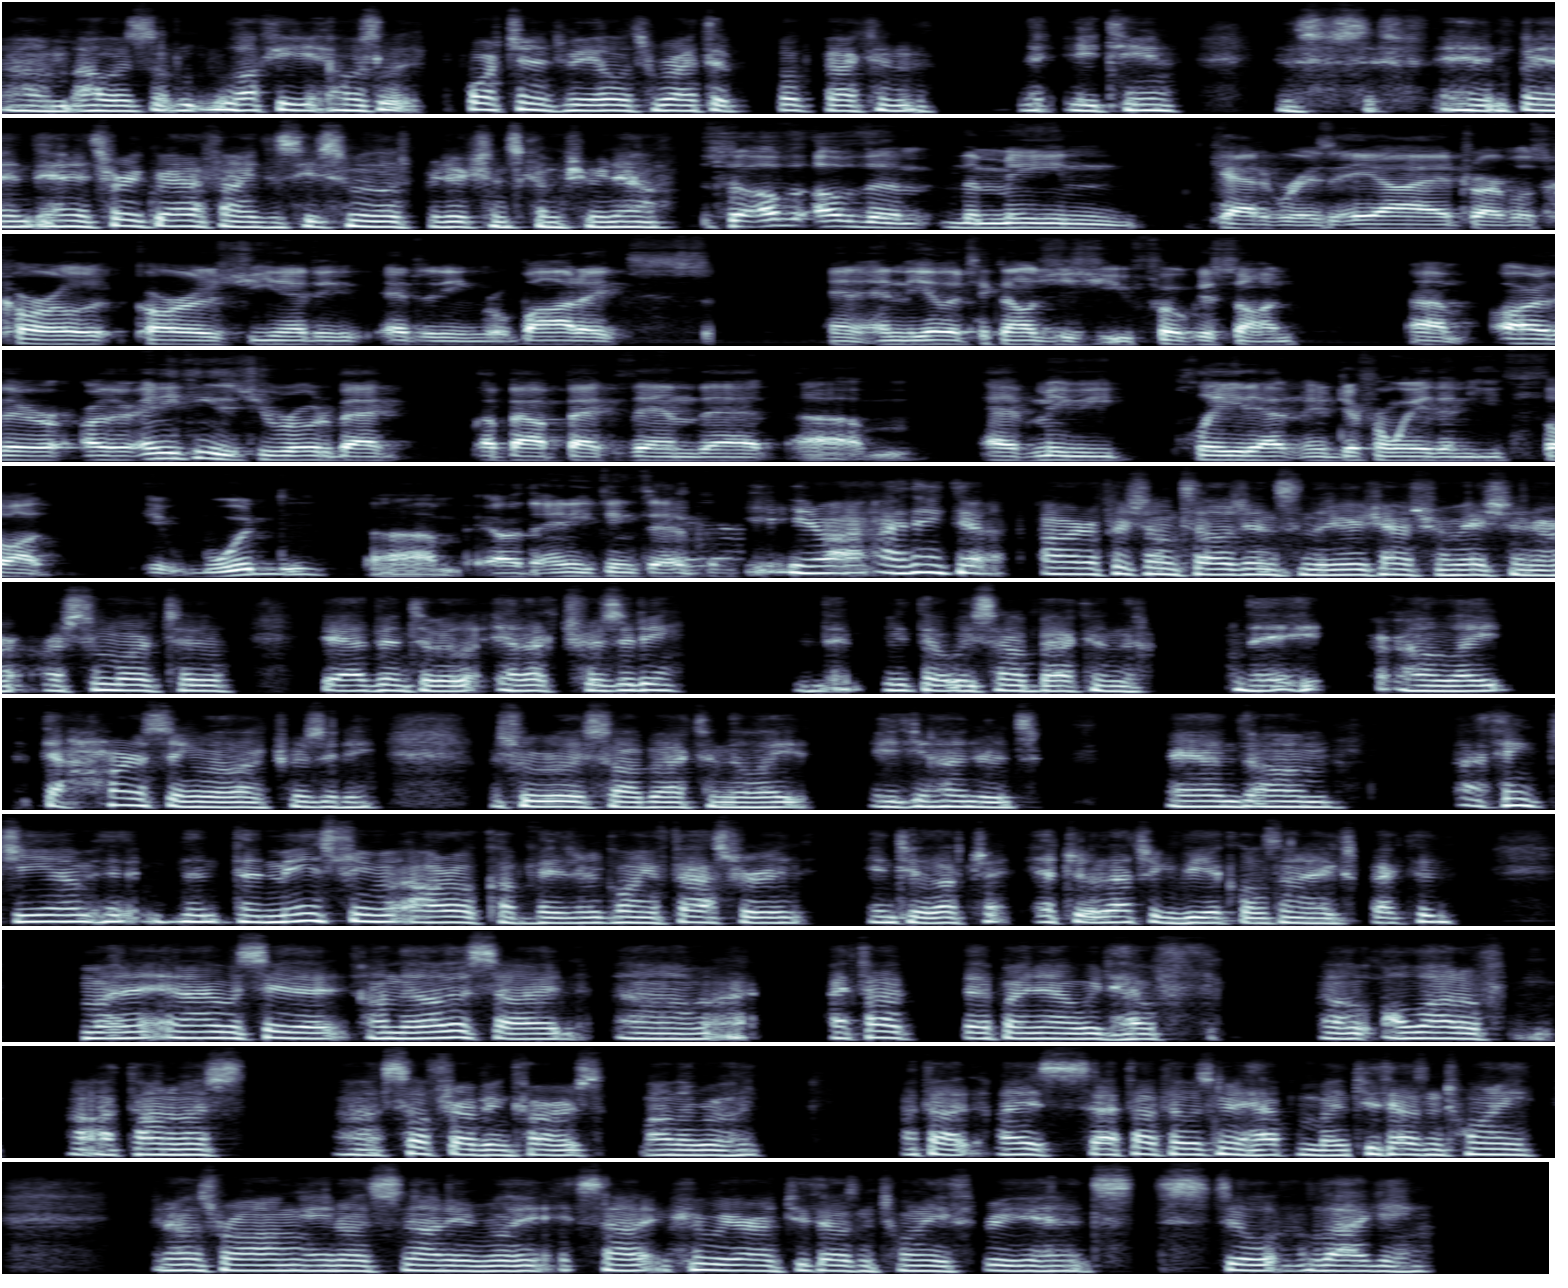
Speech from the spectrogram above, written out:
um, I was lucky. I was fortunate to be able to write the book back in 18 and, and, and it's very gratifying to see some of those predictions come true now so of, of the the main categories ai driverless car, cars gene editing, editing robotics and, and the other technologies you focus on um, are there are there anything that you wrote about about back then that um, have maybe played out in a different way than you thought it would? Um, are there any things that have? You know, I think that artificial intelligence and the data transformation are, are similar to the advent of electricity that, that we saw back in the uh, late the harnessing of electricity, which we really saw back in the late 1800s. And um, I think GM, the, the, mainstream auto companies are going faster into electric, electric vehicles than I expected. And I would say that on the other side, um, I, I, thought that by now we'd have a, a lot of autonomous uh, self-driving cars on the road. I thought I, I thought that was going to happen by 2020, and I was wrong. You know, it's not even really. It's not. Here we are in 2023, and it's still lagging.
